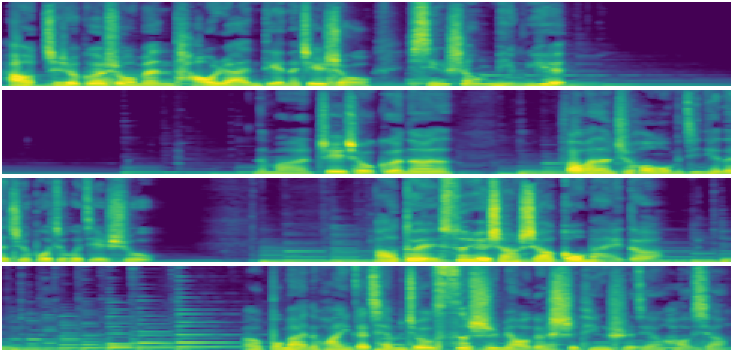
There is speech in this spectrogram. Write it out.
好，这首歌是我们陶然点的这首《心生明月》。那么这首歌呢，放完了之后，我们今天的直播就会结束。哦，对，岁月上是要购买的。呃，不买的话，应该前面就有四十秒的试听时间，好像。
